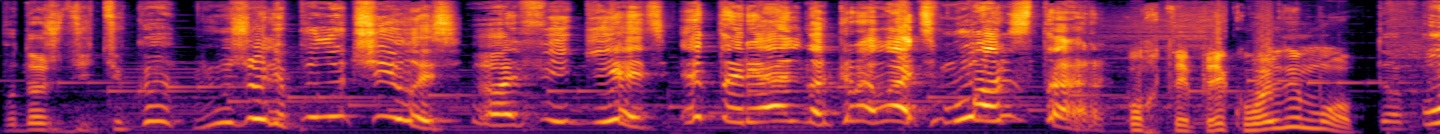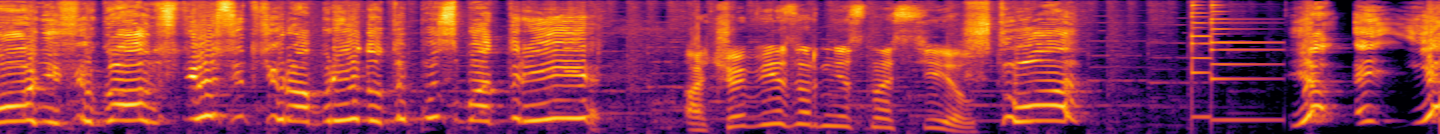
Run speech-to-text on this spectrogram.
Подождите-ка, неужели получилось? Офигеть, это реально кровать-монстр! Ух ты, прикольный моб. Так. О, нифига, он снесет Херабрину, ты посмотри! А чё визор не сносил? Что? Я, э, я,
